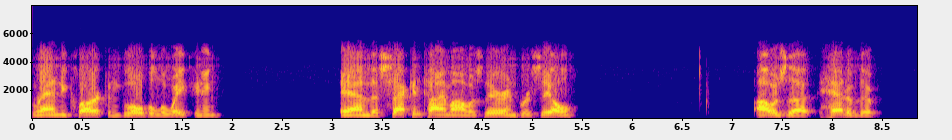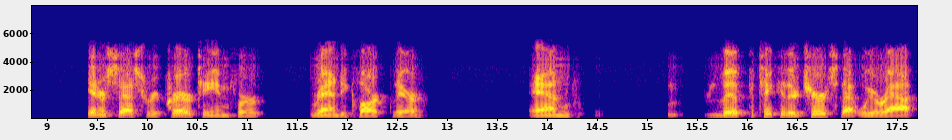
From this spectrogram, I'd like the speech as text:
Randy Clark and Global Awakening. And the second time I was there in Brazil, I was the head of the intercessory prayer team for Randy Clark there. And the particular church that we were at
